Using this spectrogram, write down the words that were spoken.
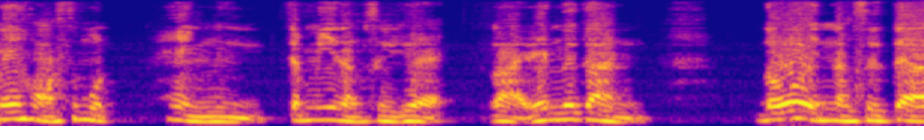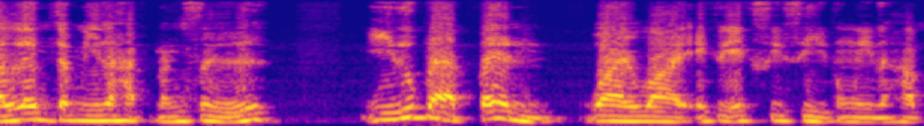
ในหอสมุดแห่งหนึ่ง จะมีหนังสืออยู่หลายเล่มด้วยกัน โดยหนังสือแต่ละเล่มจะมีรหัสหนังสือ มีรูปแบบเป็น YYXXCC ตรงนี้นะครับ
